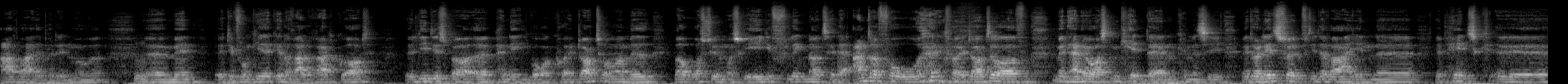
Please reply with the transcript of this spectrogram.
arbejdet på den måde. Mm. Øh, men øh, det fungerede generelt ret godt. Øh, lige det spørg, øh, panel, hvor Cory Doctor var med, var ordstyren måske ikke flink nok til, at andre få ord end Cory Doctor, men han er jo også den kendte af dem, kan man sige. Men det var lidt synd, fordi der var en øh, japansk øh,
